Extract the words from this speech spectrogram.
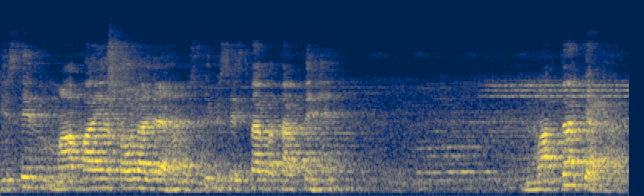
जिसे मापा या तोला जाए, हम उसकी विशेषता बताते हैं। मात्रा के आधार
